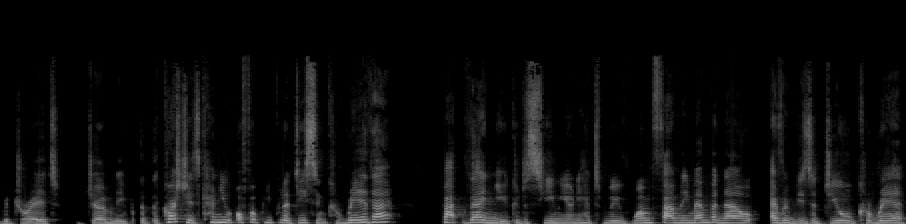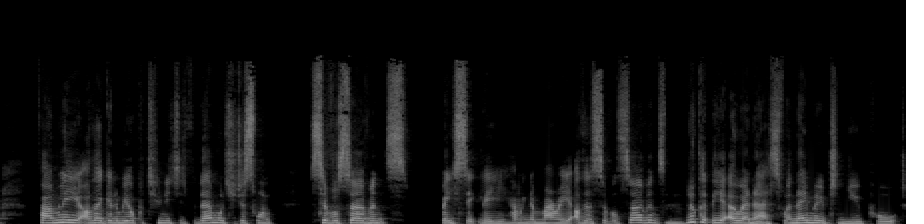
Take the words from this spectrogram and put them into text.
Madrid, Germany. But the question is can you offer people a decent career there? Back then, you could assume you only had to move one family member. Now, everybody's a dual career family. Are there going to be opportunities for them? Would you just want civil servants basically having to marry other civil servants? Mm. Look at the ONS. When they moved to Newport,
